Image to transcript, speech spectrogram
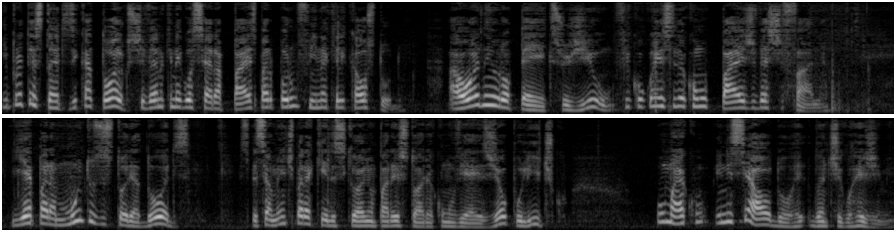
e protestantes e católicos tiveram que negociar a paz para pôr um fim naquele caos todo. A ordem europeia que surgiu ficou conhecida como Paz de Westfália, e é para muitos historiadores, especialmente para aqueles que olham para a história com um viés geopolítico, o marco inicial do, do antigo regime.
